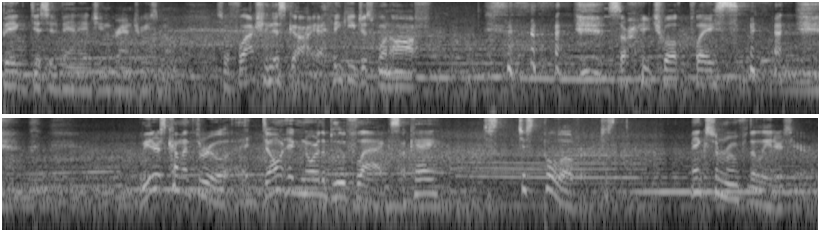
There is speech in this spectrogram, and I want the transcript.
big disadvantage in Gran Turismo. So flashing this guy, I think he just went off Sorry, 12th place. Leaders coming through. Don't ignore the blue flags, okay? Just just pull over. Just make some room for the leaders here.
